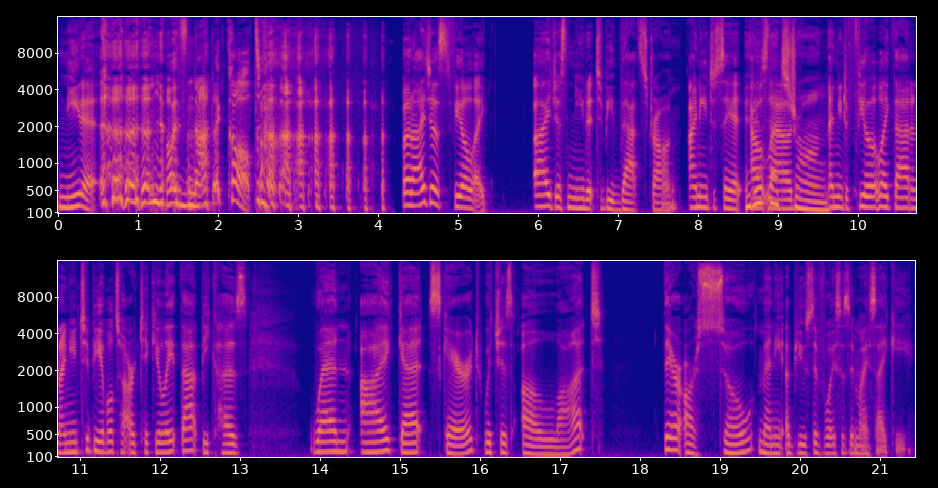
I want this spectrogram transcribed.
need it. no, it's not a cult. but I just feel like I just need it to be that strong. I need to say it, It out is that loud. strong. I need to feel it like that and I need to be able to articulate that because when I get scared, which is a lot, there are so many abusive voices in my psyche.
